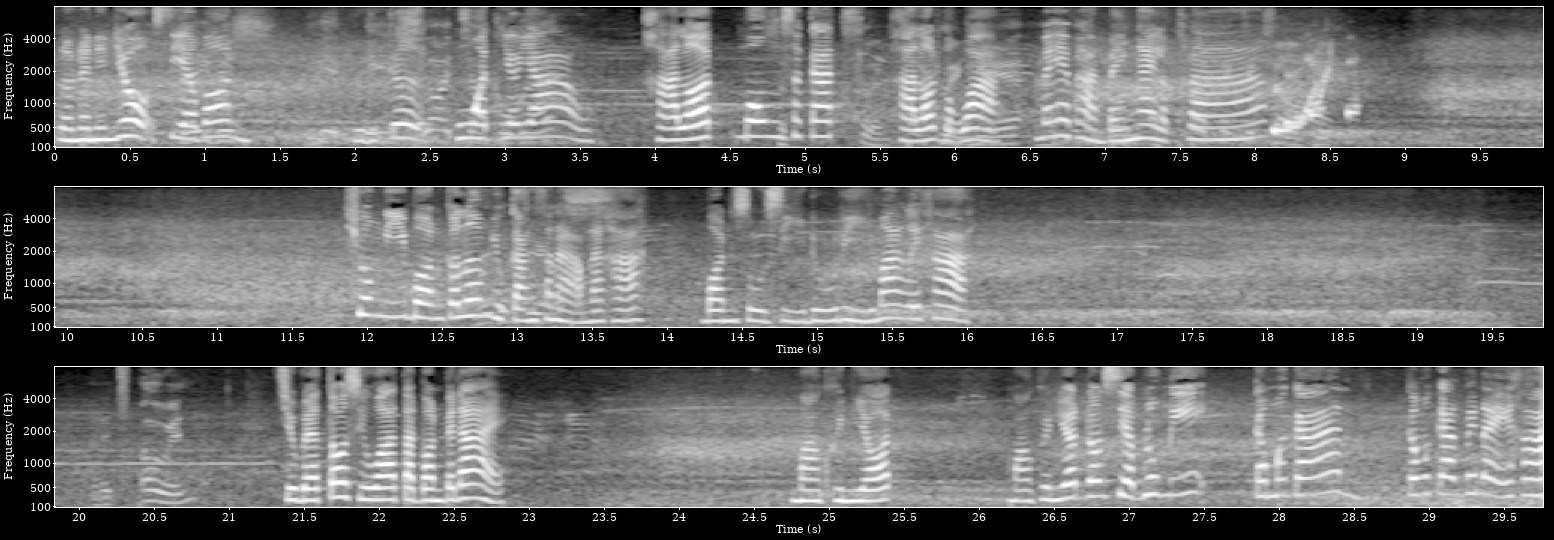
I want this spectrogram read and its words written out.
โรนัลดินโยเสียบอล Hit ลูดิ the เกอร์ slide หวด tackle ยา there. วๆคาร์ลอสมงสกัด คาร์ลอสบอกว่าไม่ให้ผ่านไปง่ายหรอกครับ Perfect example. ช่วงนี้บอลก็เริ่มอยู่กลางสนามนะคะ บอลสูสีดูดีมากเลยค่ะ And it's Owen. จิลเบโตซิวาตัดบอลไปได้ มาควินยอตมาควินยอตโดนเสียบลูกนี้ กรรมการ กรรมการไปไหนคะ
